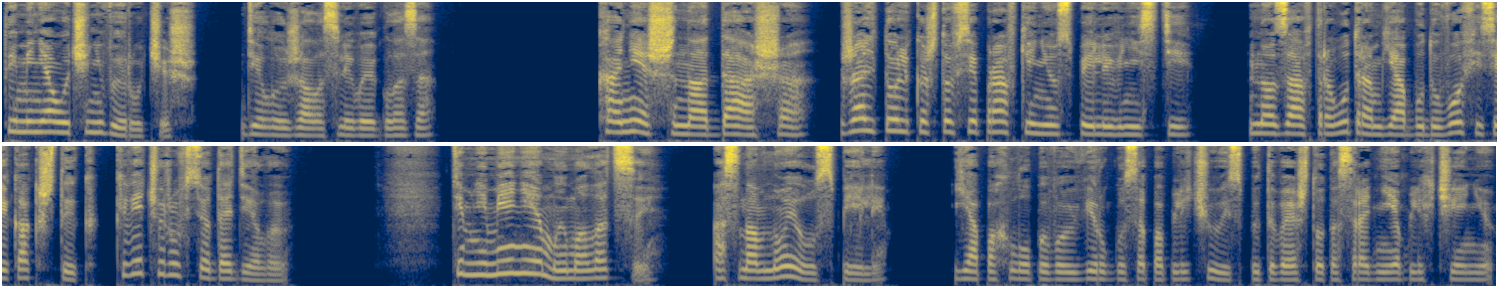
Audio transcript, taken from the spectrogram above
«Ты меня очень выручишь», — делаю жалостливые глаза. «Конечно, Даша. Жаль только, что все правки не успели внести. Но завтра утром я буду в офисе как штык, к вечеру все доделаю». Тем не менее, мы молодцы. Основное успели. Я похлопываю Виргуса по плечу, испытывая что-то сродни облегчению.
